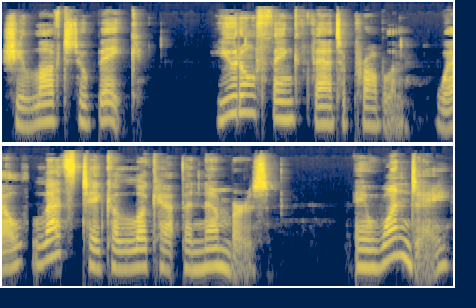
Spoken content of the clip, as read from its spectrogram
She loved to bake. You don't think that a problem? Well, let's take a look at the numbers. In one day,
